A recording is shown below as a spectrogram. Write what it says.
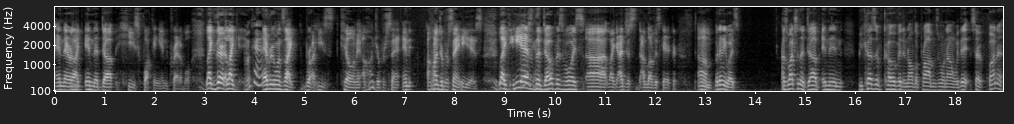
and they're like in the dub he's fucking incredible. Like they're like Okay. everyone's like bro he's killing it hundred percent and. Hundred percent, he is. Like he has the dopest voice. Uh, like I just I love his character. Um, but anyways, I was watching the dub, and then because of COVID and all the problems going on with it, so Fun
